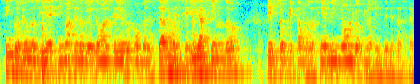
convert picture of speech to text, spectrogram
5 segundos y décimas es lo que le toma al cerebro convencernos de seguir haciendo eso que estamos haciendo y no lo que nos interesa hacer.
